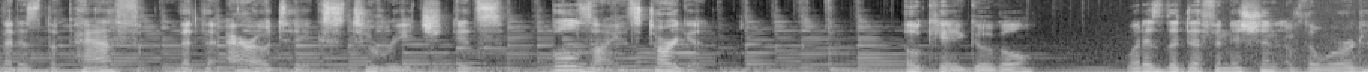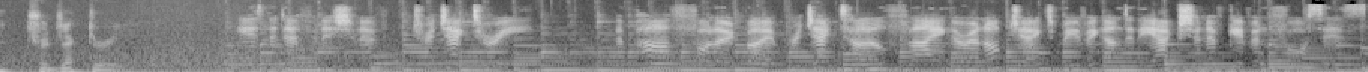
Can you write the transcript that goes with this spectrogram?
That is the path that the arrow takes to reach its bullseye, its target. Okay, Google, what is the definition of the word trajectory? Here's the definition of trajectory the path followed by a projectile flying or an object moving under the action of given forces.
